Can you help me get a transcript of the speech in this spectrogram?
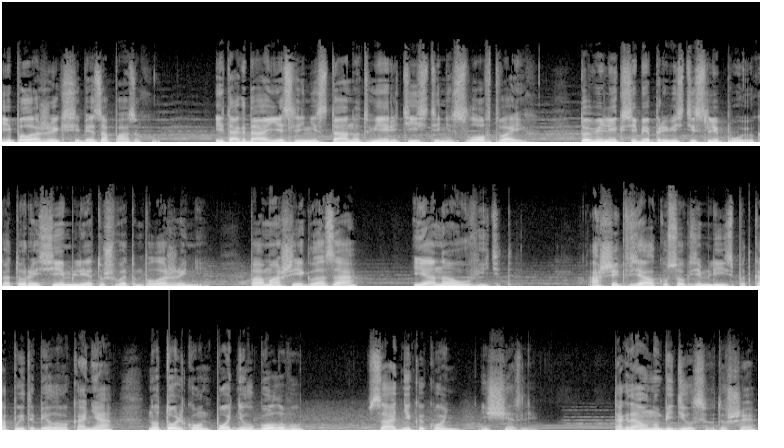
и положи к себе за пазуху. И тогда, если не станут верить истине слов твоих, то вели к себе привести слепую, которая семь лет уж в этом положении. Помашь ей глаза, и она увидит. Ашик взял кусок земли из-под копыта белого коня, но только он поднял голову, всадник и конь исчезли. Тогда он убедился в душе,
